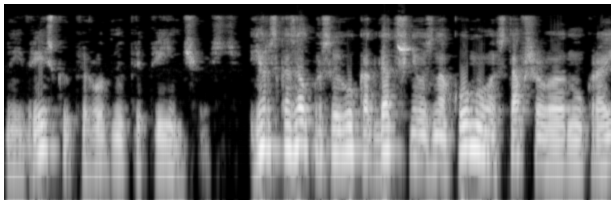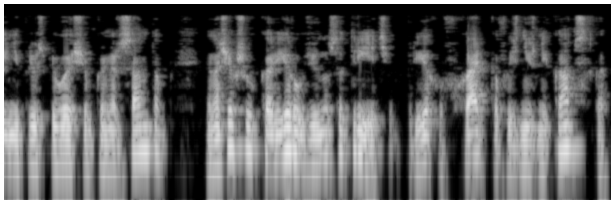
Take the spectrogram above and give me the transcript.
на еврейскую природную предприимчивость. Я рассказал про своего когда-тошнего знакомого, ставшего на Украине преуспевающим коммерсантом и начавшего карьеру в 93-м, приехав в Харьков из Нижнекамска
